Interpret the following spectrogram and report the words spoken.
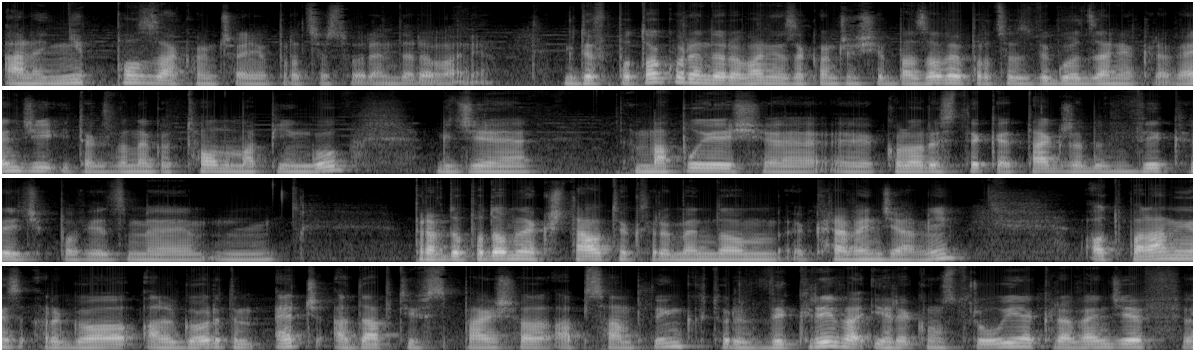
ale nie po zakończeniu procesu renderowania. Gdy w potoku renderowania zakończy się bazowy proces wygładzania krawędzi i tak zwanego tone mappingu, gdzie mapuje się y, kolorystykę tak, żeby wykryć powiedzmy mm, prawdopodobne kształty, które będą krawędziami. Odpalany jest algorytm Edge Adaptive Spatial Upsampling, który wykrywa i rekonstruuje krawędzie w y,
